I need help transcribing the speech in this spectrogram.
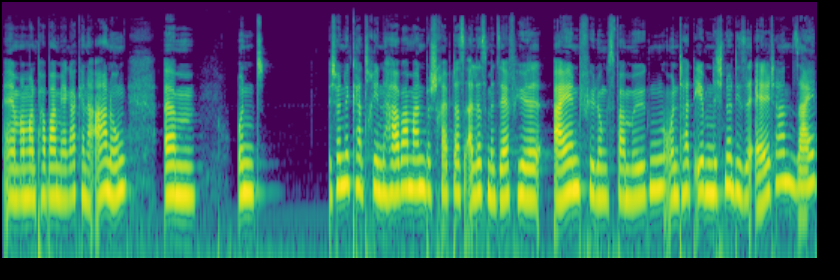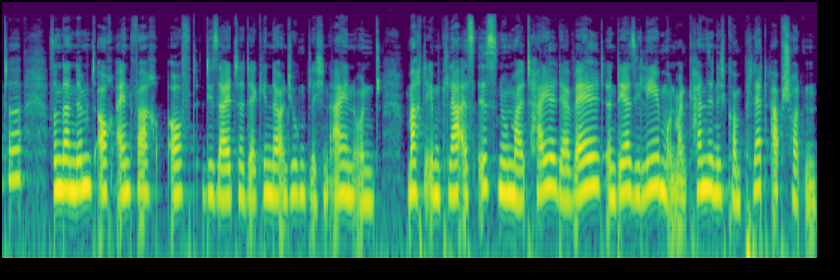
äh, Mama und Papa haben ja gar keine Ahnung. Ähm, und ich finde, Katrin Habermann beschreibt das alles mit sehr viel Einfühlungsvermögen und hat eben nicht nur diese Elternseite, sondern nimmt auch einfach oft die Seite der Kinder und Jugendlichen ein und macht eben klar, es ist nun mal Teil der Welt, in der sie leben und man kann sie nicht komplett abschotten.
